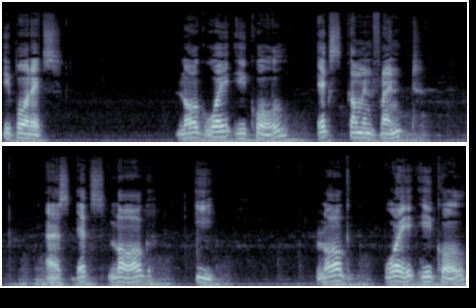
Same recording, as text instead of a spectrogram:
e power x log y equal x come in front as x log e. Log y equal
